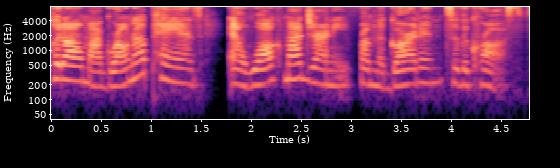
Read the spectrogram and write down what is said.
put on my grown up pants, and walk my journey from the garden to the cross.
